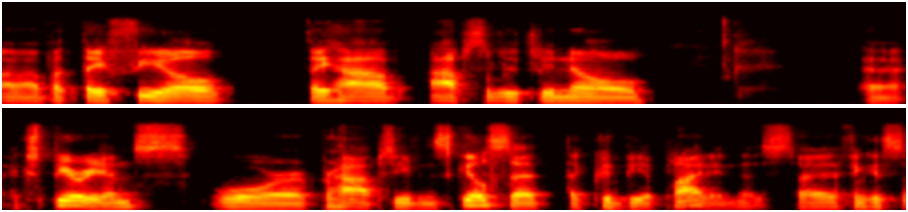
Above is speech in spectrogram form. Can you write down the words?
uh, but they feel they have absolutely no uh, experience or perhaps even skill set that could be applied in this. So I think it's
